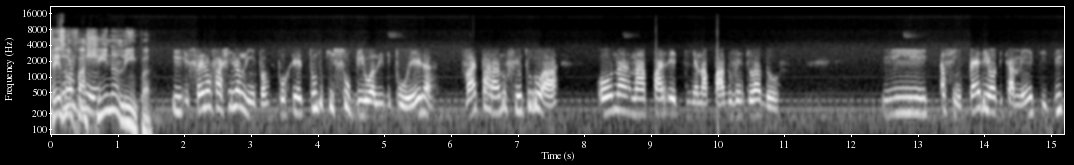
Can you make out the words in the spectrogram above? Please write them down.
fez uma faxina limpa. isso, fez uma faxina limpa, porque tudo que subiu ali de poeira vai parar no filtro do ar ou na, na palhetinha, na pá do ventilador. E, assim, periodicamente, de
